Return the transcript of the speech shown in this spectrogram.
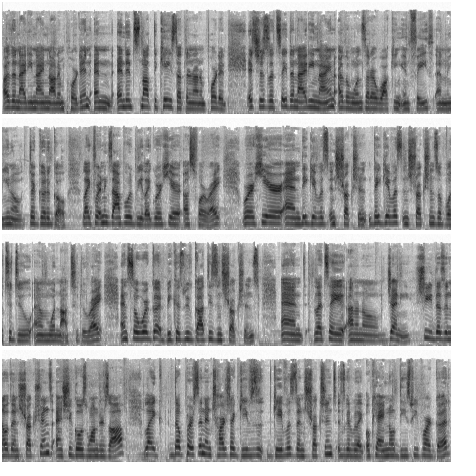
are the ninety nine not important?" And and it's not the case that they're not important. It's just let's say the ninety nine are the ones that are walking in faith, and you know they're good to go. Like for an example would be like we're here, us four, right? We're here, and they give us instruction. They give us instructions of what to do and what not to do, right? And so we're good because we've got these instructions. And let's say I don't know, Jenny, she doesn't know the instructions, and she goes wanders off. Like the person in charge that gives gave us the instructions is gonna be like, okay, I know these people are good,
